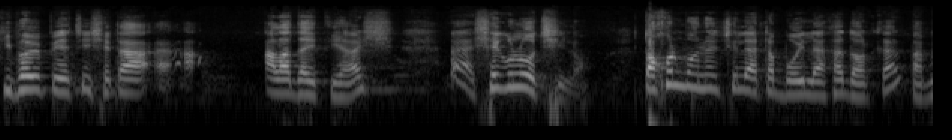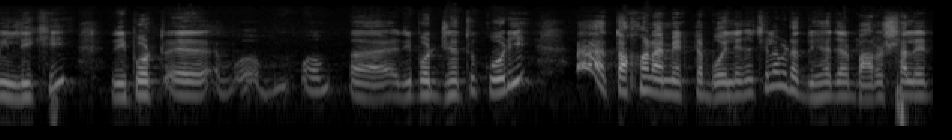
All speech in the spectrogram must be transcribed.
কীভাবে পেয়েছি সেটা আলাদা ইতিহাস হ্যাঁ সেগুলোও ছিল। তখন মনে হয়েছিল একটা বই লেখা দরকার আমি লিখি রিপোর্ট রিপোর্ট যেহেতু করি আহ, তখন আমি একটা বই লিখেছিলাম এটা দুই হাজার বারো সালের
